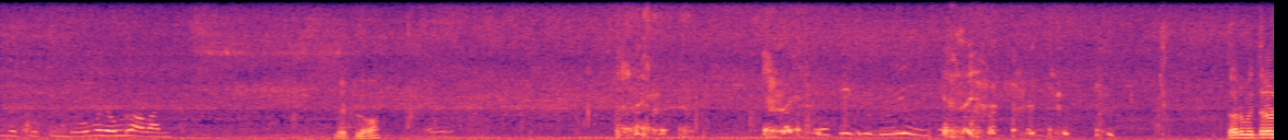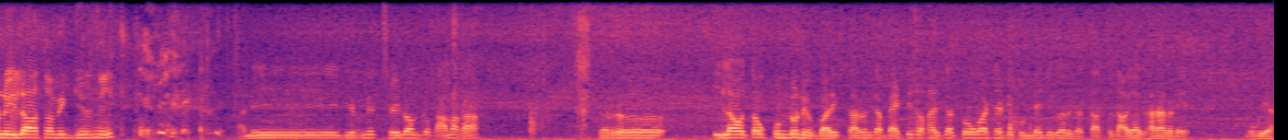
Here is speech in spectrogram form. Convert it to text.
चल भेटतो पिंडो. बघ एवढं भेटलो? तर मित्रांनो इला असो आम्ही गिरणीत. आणि गिरणीत शैलो आमचं कामा का तर इला होता कुंडून येऊ बारीक कारण का बॅटरीचा खालचा टोगासाठी कुंड्याची गरज आता आता जाऊया घराकडे. बघूया.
